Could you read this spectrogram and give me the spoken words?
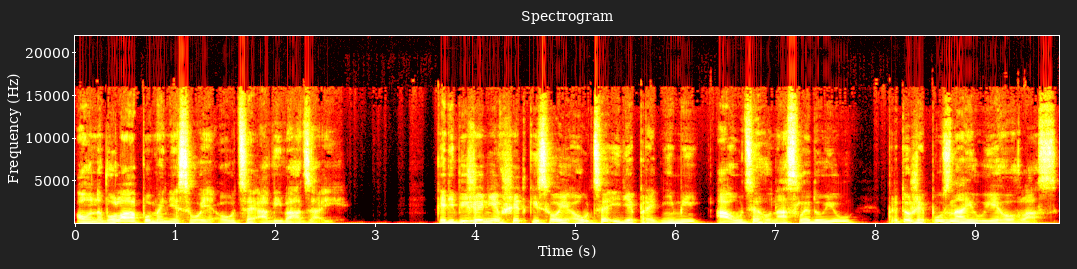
a on volá po mene svoje ovce a vyvádza ich. Keď vyženie všetky svoje ovce, ide pred nimi a ovce ho nasledujú, pretože poznajú jeho hlas.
